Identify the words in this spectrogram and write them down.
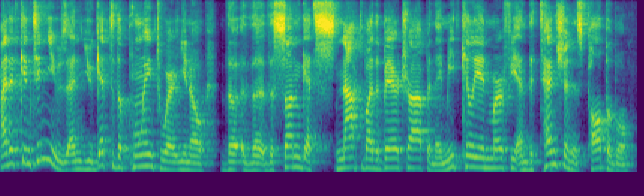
And it continues, and you get to the point where you know the the the son gets snapped by the bear trap, and they meet Cillian Murphy, and the tension is palpable.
